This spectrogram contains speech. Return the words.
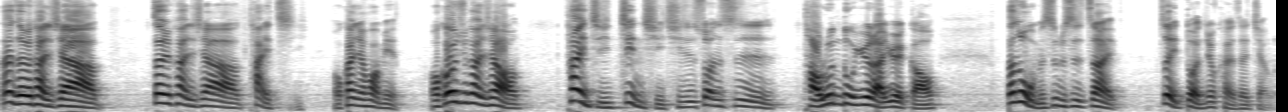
那你再去看一下，再去看一下太极。我看一下画面。我各位去看一下哦。太极近期其实算是讨论度越来越高，但是我们是不是在这一段就开始在讲了？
